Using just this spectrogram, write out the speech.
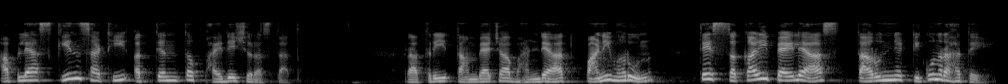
आपल्या स्किनसाठी अत्यंत फायदेशीर असतात. रात्री तांब्याच्या भांड्यात पाणी भरून ते सकाळी प्यायल्यास तारुण्य टिकून राहते.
